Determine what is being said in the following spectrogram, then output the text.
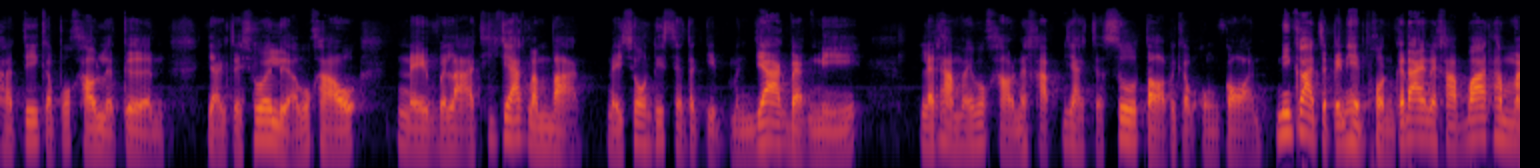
พัตตีกับพวกเขาเหลือเกิน อยากจะช่วยเหลือพวกเขาในเวลาที่ยากลำบากในช่วงที่เศรษฐกิจมันยากแบบนี้ และทำให้พวกเขานะครับอยากจะสู้ต่อไปกับองค์กร นี่ก็อาจจะเป็นเหตุผลก็ได้นะครับ ว่าทำไม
